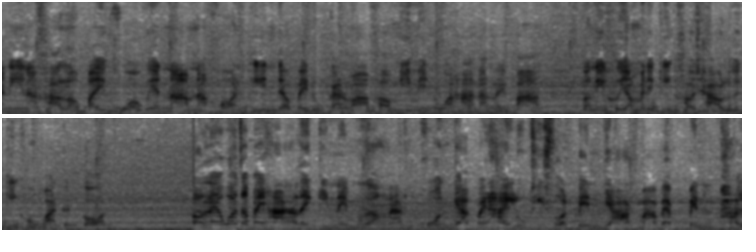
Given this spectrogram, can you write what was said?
อันนี้นะคะ เราไปครัวเวียดนามนครอิน เดี๋ยวไปดูกันว่าเขามีเมนูอาหารอะไรบ้าง ตอนนี้คือยังไม่ได้กินข้าวเช้าเลยกินของหวานกันก่อน ตอนแรกว่าจะไปหาอะไรกินในเมืองนะ ทุกคนอยากไปถ่ายรูปที่สวนเบญอยากมาแบบเป็นพัน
